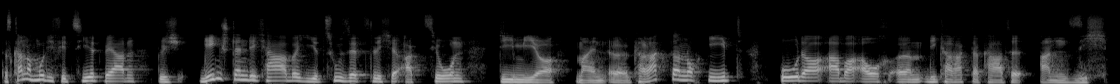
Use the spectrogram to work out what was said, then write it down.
Das kann noch modifiziert werden durch Gegenstände, ich habe, hier zusätzliche Aktionen, die mir mein äh, Charakter noch gibt oder aber auch ähm, die Charakterkarte an sich.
